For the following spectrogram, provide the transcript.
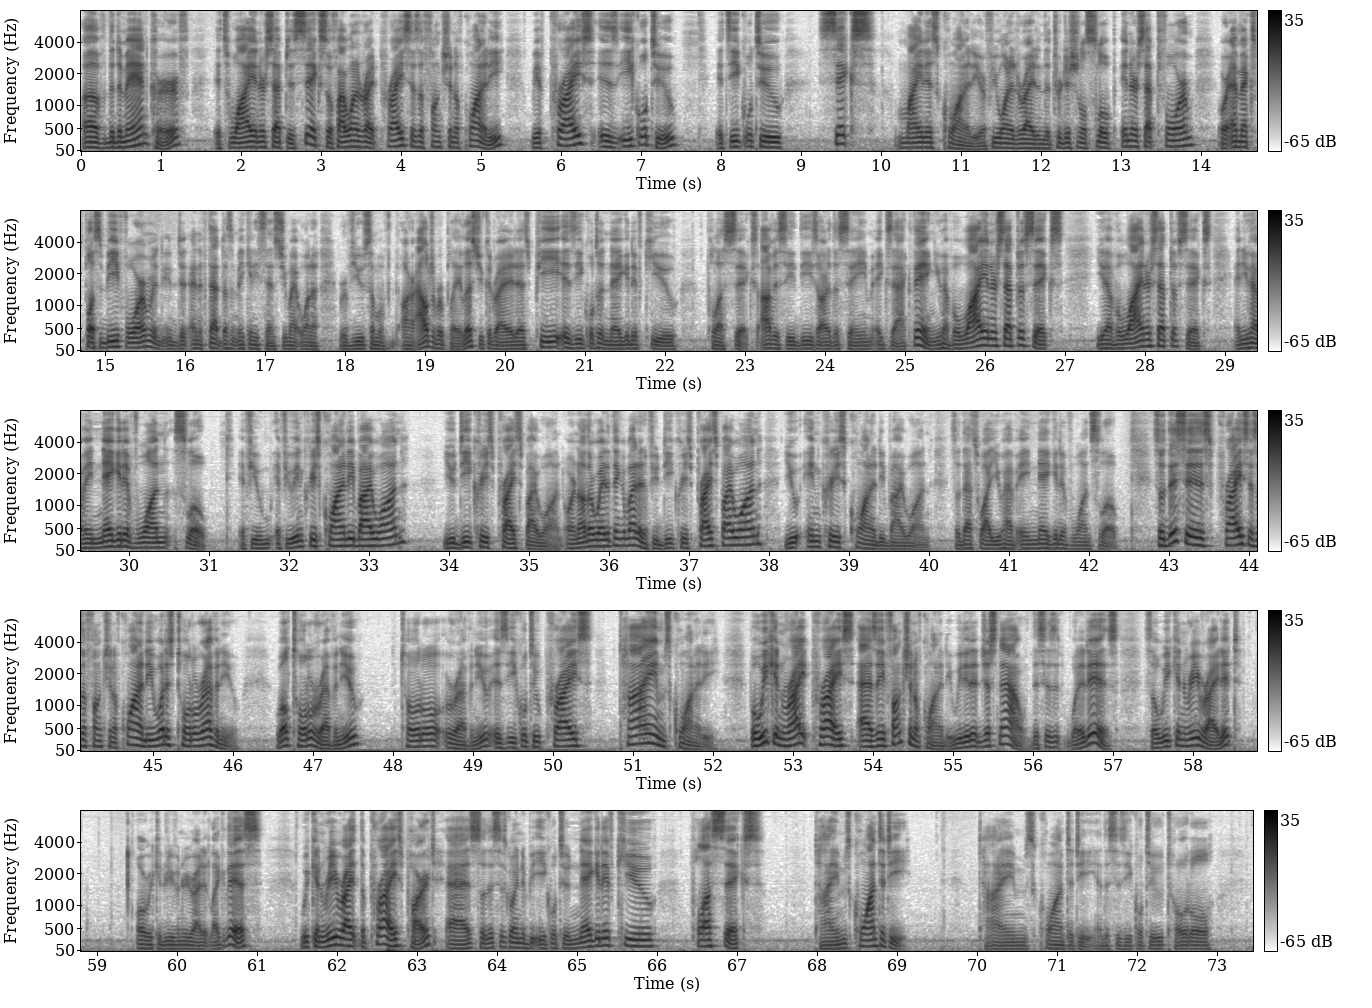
of the demand curve, its y-intercept is 6. So if I wanted to write price as a function of quantity, we have price is equal to, it's equal to 6 minus quantity. Or if you wanted to write in the traditional slope intercept form or mx plus b form, and, if that doesn't make any sense, you might want to review some of our algebra playlists. You could write it as p is equal to negative q plus 6. Obviously, these are the same exact thing. You have a y-intercept of 6, you have a y-intercept of 6, and you have a negative 1 slope. If you, if you increase quantity by 1, you decrease price by 1. Or another way to think about it, if you decrease price by 1, you increase quantity by 1. So that's why you have a negative 1 slope. So this is price as a function of quantity. What is total revenue? Well, total revenue, total revenue is equal to price times quantity. But we can write price as a function of quantity. We did it just now. This is what it is. So we can rewrite it, or we could even rewrite it like this. We can rewrite the price part as, so this is going to be equal to negative q plus 6 times quantity times quantity. And this is equal to total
